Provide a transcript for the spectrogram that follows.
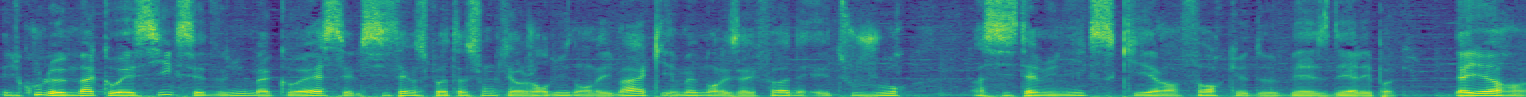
Et du coup, le Mac OS X est devenu Mac OS et le système d'exploitation qu'il y a aujourd'hui dans les Mac et même dans les iPhones est toujours un système Unix qui est un fork de BSD à l'époque. D'ailleurs,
